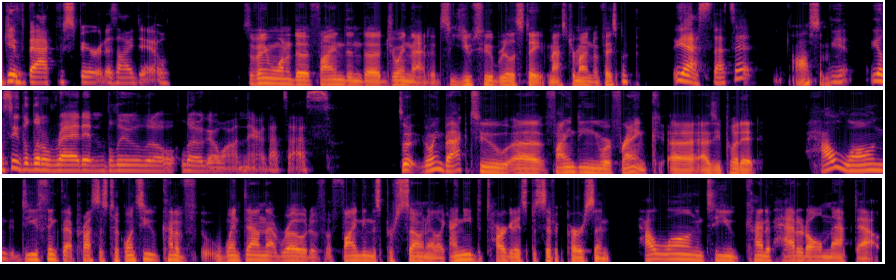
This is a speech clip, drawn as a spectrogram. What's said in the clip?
give back spirit as I do. So if anyone wanted to find and uh, join that, it's YouTube Real Estate Mastermind on Facebook. Yes, that's it. Awesome. Yeah, you'll see the little red and blue little logo on there. That's us. So going back to uh, finding your Frank, uh, as you put it, how long do you think that process took? Once you kind of went down that road of, of finding this persona, like I need to target a specific person. How long until you kind of had it all mapped out?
